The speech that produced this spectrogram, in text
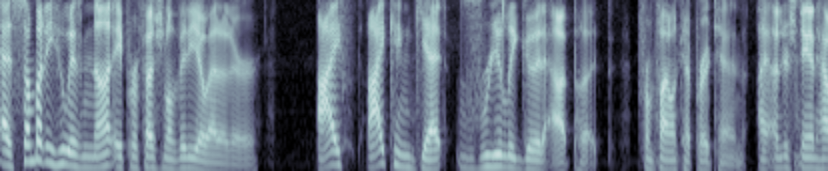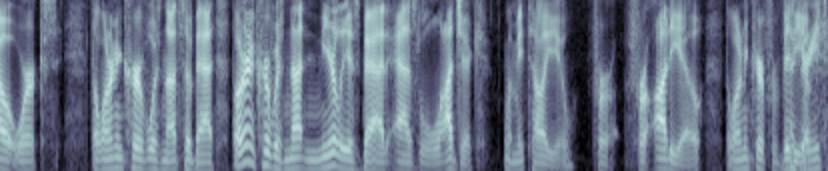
as somebody who is not a professional video editor, I I can get really good output from Final Cut Pro 10. I understand how it works. The learning curve was not so bad. The learning curve was not nearly as bad as Logic, let me tell you, for for audio. The learning curve for video. Agreed.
